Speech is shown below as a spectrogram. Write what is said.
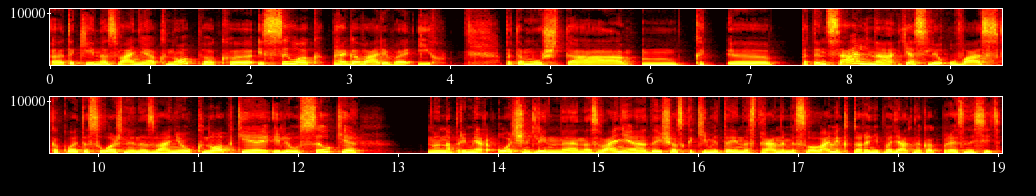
э, такие названия кнопок и ссылок, проговаривая их. Потому что э, потенциально, если у вас какое-то сложное название у кнопки или у ссылки, ну, например, очень длинное название, да еще с какими-то иностранными словами, которые непонятно как произносить,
